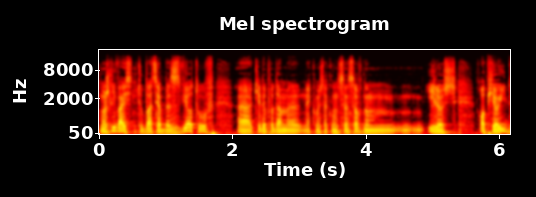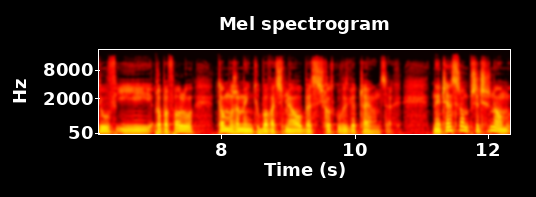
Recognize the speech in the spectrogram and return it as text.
możliwa jest intubacja bez zwiotów, e, kiedy podamy jakąś taką sensowną ilość opioidów i propofolu, to możemy intubować śmiało bez środków zwiotczających. Najczęstszą przyczyną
